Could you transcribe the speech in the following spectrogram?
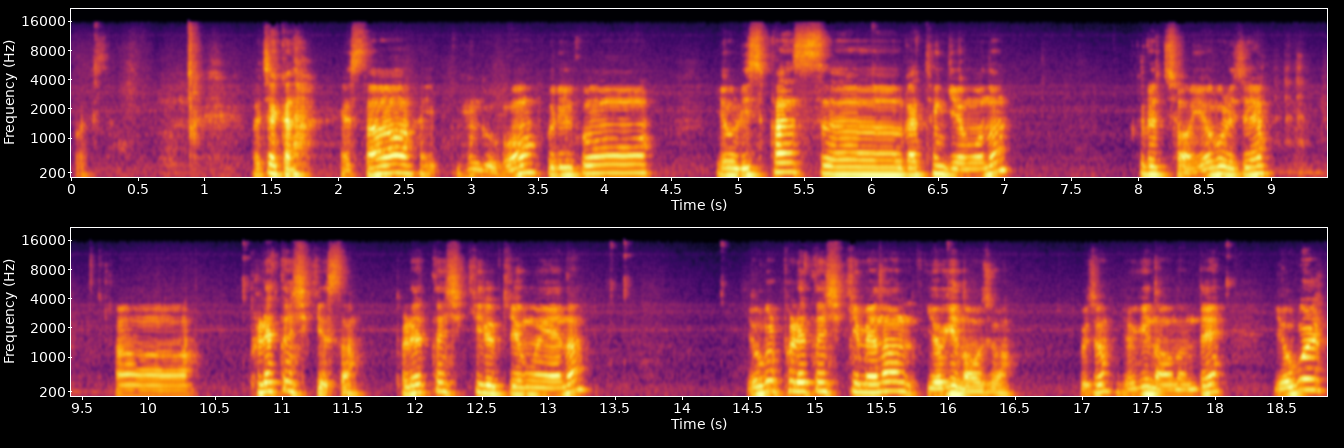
그래서 어쨌거나 해서 헹구고 그리고 이 response 같은 경우는 그렇죠. 이걸 이제 어, flatten 시켰어. flatten 시킬 경우에는 이걸 flatten 시키면은 여기 나오죠. 그죠? 여기 나오는데 이걸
